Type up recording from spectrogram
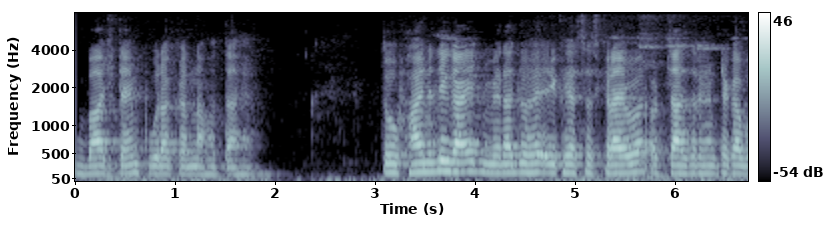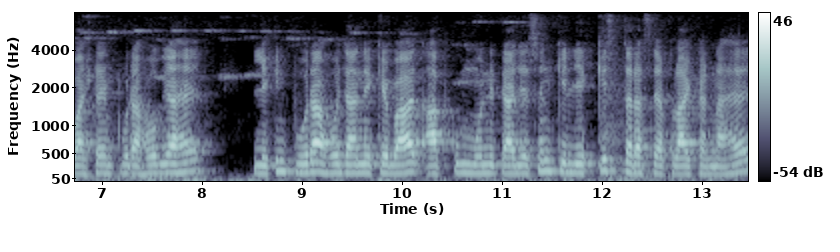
बाच टाइम पूरा करना होता है। तो फाइनली गाइज़ मेरा जो है 1000 सब्सक्राइबर और 4000 घंटे का बाच टाइम पूरा हो गया है। लेकिन पूरा हो जाने के बाद आपको मोनेटाइजेशन के लिए किस तरह से अप्लाई करना है,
